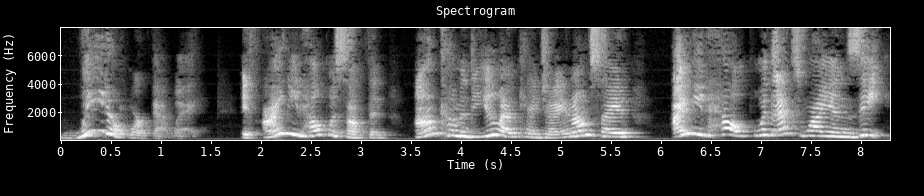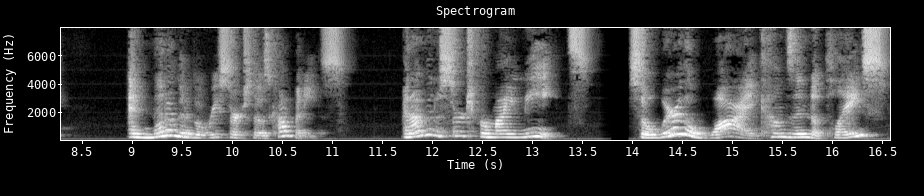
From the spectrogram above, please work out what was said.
We don't work that way. If I need help with something, I'm coming to you, MKJ, and I'm saying, I need help with X, Y, and Z. And then I'm going to go research those companies. And I'm going to search for my needs. So where the why comes into place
